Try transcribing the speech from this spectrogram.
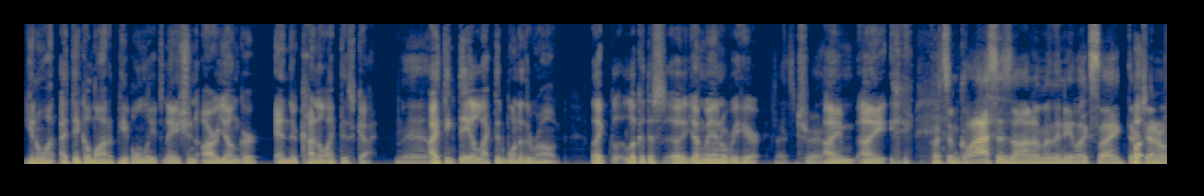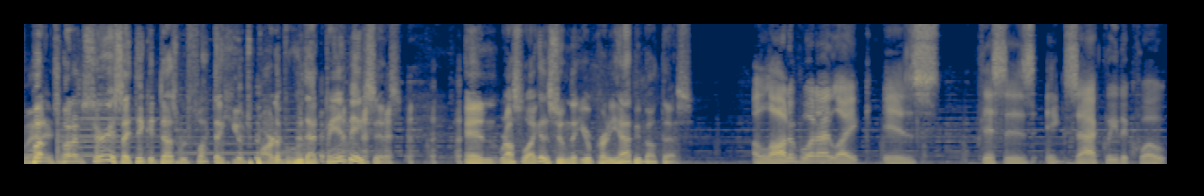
you know what? I think a lot of people in Leaf Nation are younger and they're kind of like this guy. Yeah. I think they elected one of their own. Like, look at this uh, young man over here. That's true. I'm I. Put some glasses on him, and then he looks like their But, general but, manager. but I'm serious. I think it does reflect a huge part of who that fan base is. And Russell, I can assume that you're pretty happy about this. A lot of what I like is this is exactly the quote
